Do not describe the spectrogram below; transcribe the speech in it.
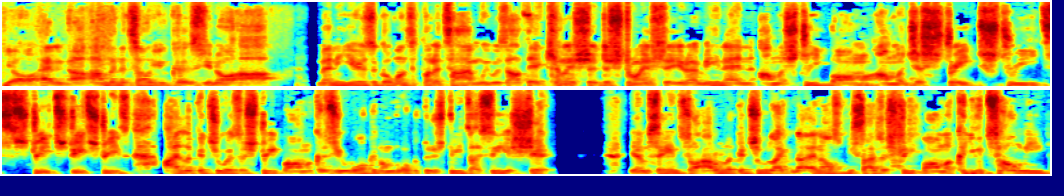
Yo, and uh, I'm gonna tell you because you know, uh, many years ago, once upon a time, we was out there killing shit, destroying shit. You know what I mean? And I'm a street bomber. I'm a just straight streets, street, street, streets. I look at you as a street bomber because you're walking. I'm walking through the streets. I see your shit. You know what I'm saying? So I don't look at you like nothing else besides a street bomber. Could you tell me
